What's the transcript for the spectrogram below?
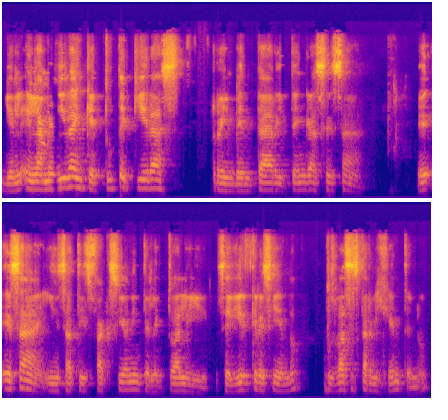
Y en, la medida en que tú te quieras reinventar y tengas esa, e, esa insatisfacción intelectual y seguir creciendo, pues vas a estar vigente, ¿no?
